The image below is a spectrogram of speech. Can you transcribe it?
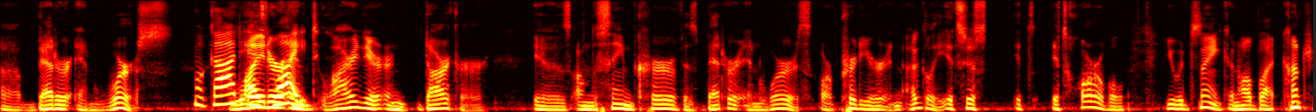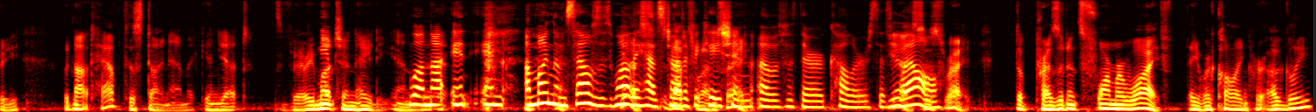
uh, better and worse. Well, God lighter is white. And, lighter and darker is on the same curve as better and worse, or prettier and ugly. It's just it's it's horrible. You would think an all black country would not have this dynamic, and yet it's very much in Haiti. And, well, not and, and among themselves as well. yes, they have stratification of their colors as yes, well. That's right. The president's former wife, they were calling her ugly.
